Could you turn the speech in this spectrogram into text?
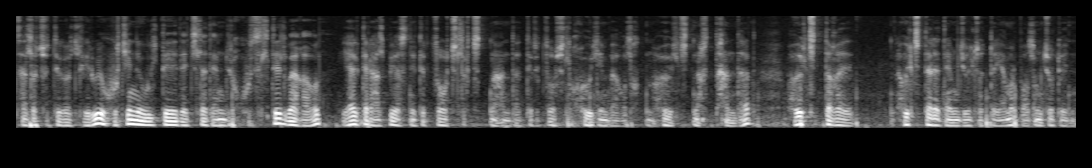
залуучуудыг бол хэрвээ хүчиний үлдээд ажиллаад амьдрах хүсэлтэй л байгаа бол яг тэр аль бие усны тэр зуучлагчд нь хандаад тэр зуучлах хуулийн байгууллагт нь хуульчд нарт хандаад хуульчдтайгаа хуульчдаараа дамжуулж одоо ямар боломжууд байна.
